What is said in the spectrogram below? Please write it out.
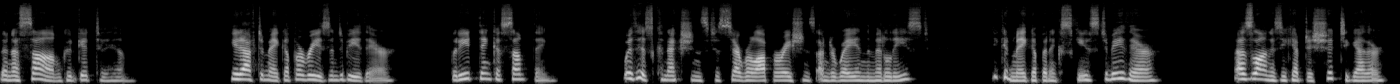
then Assam could get to him. He'd have to make up a reason to be there, but he'd think of something. With his connections to several operations underway in the Middle East, he could make up an excuse to be there. As long as he kept his shit together,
